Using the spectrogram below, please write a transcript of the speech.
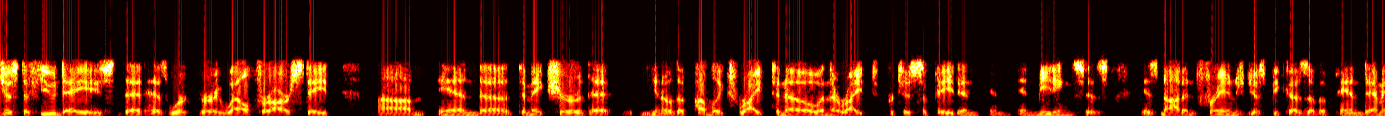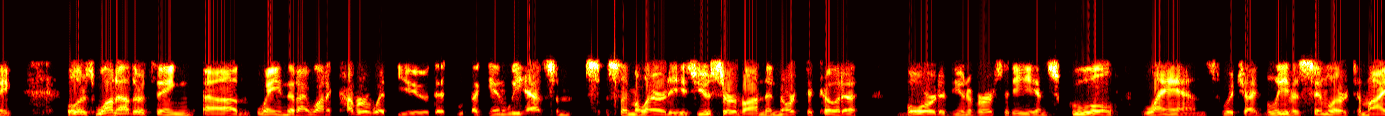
just a few days that has worked very well for our state. Um, and uh, to make sure that you know the public's right to know and their right to participate in, in, in meetings is is not infringed just because of a pandemic. Well, there's one other thing, um, Wayne, that I want to cover with you. That again, we have some similarities. You serve on the North Dakota Board of University and School Lands, which I believe is similar to my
